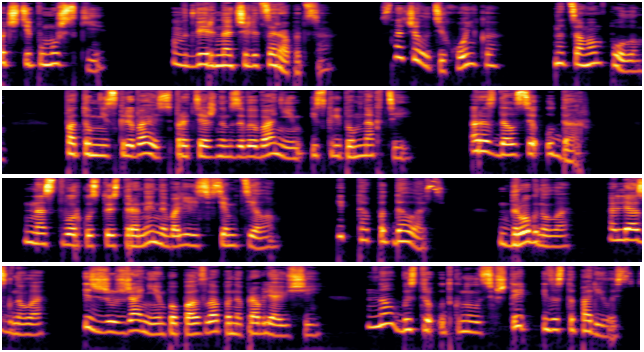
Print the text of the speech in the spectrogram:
почти по-мужски. В дверь начали царапаться. Сначала тихонько, над самым полом, потом, не скрываясь, протяжным завыванием и скрипом ногтей. Раздался удар. На створку с той стороны навалились всем телом. И та поддалась. Дрогнула, лязгнула и с жужжанием поползла по направляющей, но быстро уткнулась в штырь и застопорилась.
